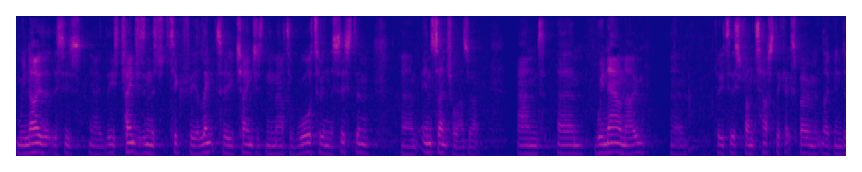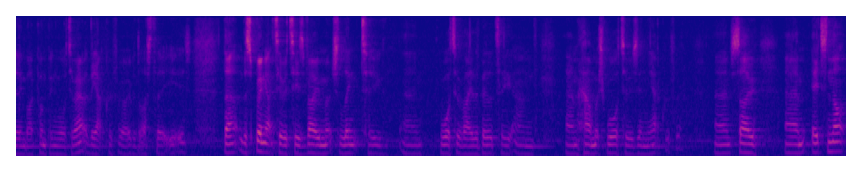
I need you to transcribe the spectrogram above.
we know that this is, you know, these changes in the stratigraphy are linked to changes in the amount of water in the system um, in central Azraq. And um, we now know, um, through to this fantastic experiment they've been doing by pumping water out of the aquifer over the last 30 years, that the spring activity is very much linked to um, water availability and um, how much water is in the aquifer. Um, so um, it's not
